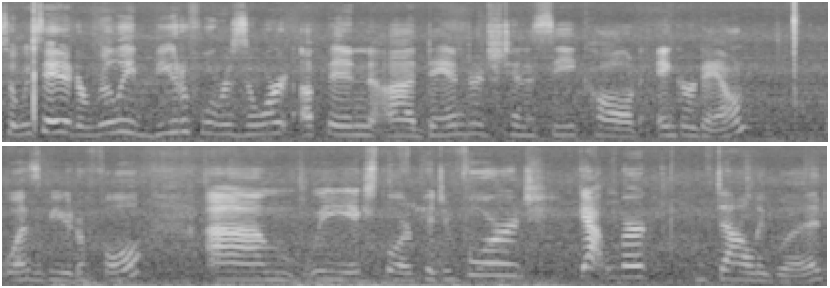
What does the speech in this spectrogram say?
So we stayed at a really beautiful resort up in uh, Dandridge, Tennessee called Anchor Down. Was beautiful. Um, we explored Pigeon Forge, Gatlinburg, Dollywood.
